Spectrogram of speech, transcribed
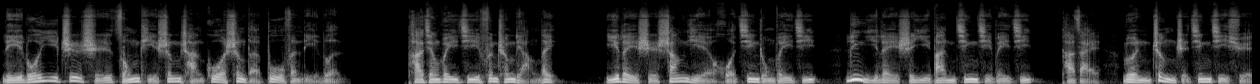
里罗伊支持总体生产过剩的部分理论。他将危机分成两类：一类是商业或金融危机，另一类是一般经济危机。他在《论政治经济学》。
